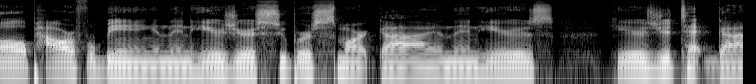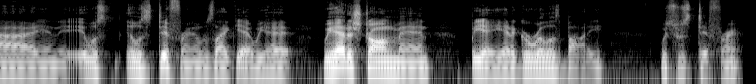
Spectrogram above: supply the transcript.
all powerful being, and then here's your super smart guy, and then here's here's your tech guy, and it, was it was different. It was like, yeah, we had we had a strong man, but yeah, he had a gorilla's body, which was different.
